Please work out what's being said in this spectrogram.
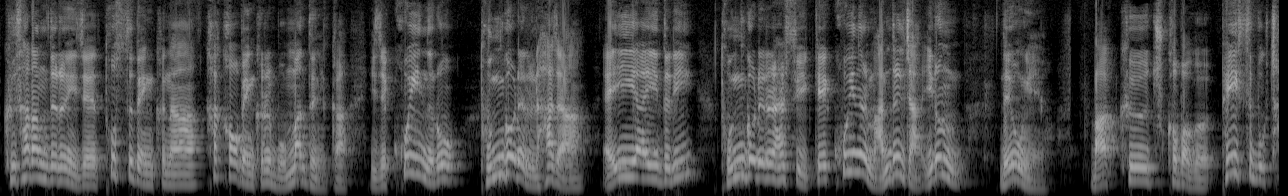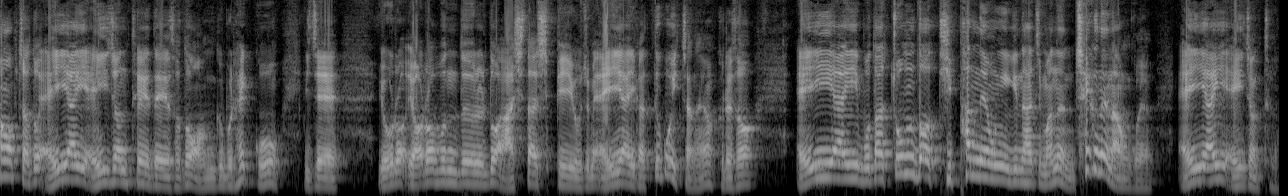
그 사람들은 이제 토스뱅크나 카카오뱅크를 못 만드니까 이제 코인으로 돈 거래를 하자. AI들이 돈 거래를 할 수 있게 코인을 만들자. 이런 내용이에요. 마크 주커버그 페이스북 창업자도 AI 에이전트에 대해서도 언급을 했고 이제 여러, 여러분들도 아시다시피 요즘 AI가 뜨고 있잖아요. 그래서 AI보다 좀 더 딥한 내용이긴 하지만은 최근에 나온 거예요. AI 에이전트.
